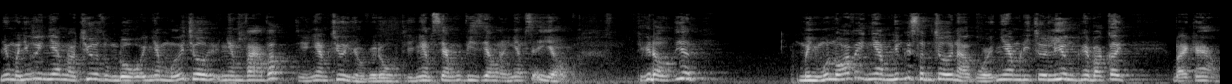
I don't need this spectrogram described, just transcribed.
nhưng mà những anh em nào chưa dùng đồ anh em mới chơi anh em va vấp thì anh em chưa hiểu về đồ thì anh em xem cái video này anh em sẽ hiểu thì cái đầu tiên mình muốn nói với anh em những cái sân chơi nào của anh em đi chơi liêng hay ba cây bài cào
